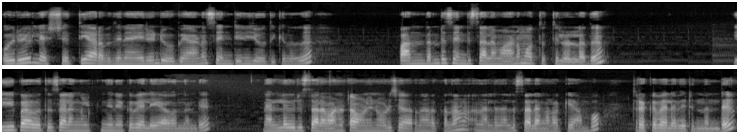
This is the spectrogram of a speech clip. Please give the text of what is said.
ഒരു ലക്ഷത്തി അറുപതിനായിരം രൂപയാണ് സെന്റിന് ചോദിക്കുന്നത്. പന്ത്രണ്ട് സെന്റ് സ്ഥലമാണ് മൊത്തത്തിലുള്ളത്. ഈ ഭാഗത്ത് സ്ഥലങ്ങൾക്ക് ഇങ്ങനെയൊക്കെ വിലയാവുന്നുണ്ട്. നല്ല ഒരു സ്ഥലമാണ് ടൗണിനോട് ചേർന്ന് കിടക്കുന്ന നല്ല നല്ല സ്ഥലങ്ങളൊക്കെ ആകുമ്പോൾ ഇത്രയൊക്കെ വില വരുന്നുണ്ട്.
